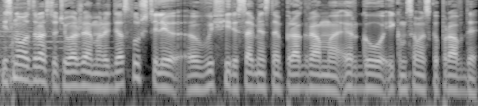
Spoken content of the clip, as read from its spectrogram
И снова здравствуйте, уважаемые радиослушатели. В эфире совместная программа РГО и «Комсомольской правды»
